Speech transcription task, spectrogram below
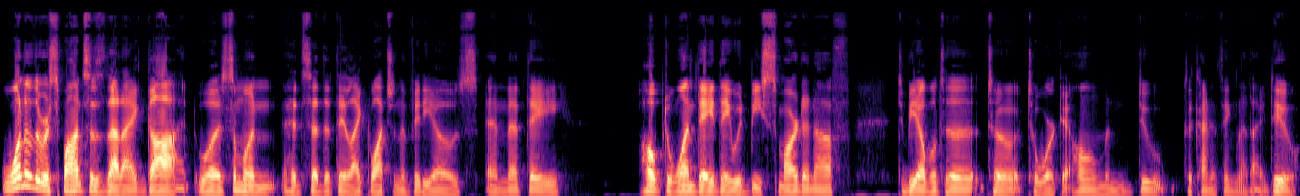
one of the responses that I got was someone had said that they liked watching the videos and that they hoped one day they would be smart enough to be able to to to work at home and do the kind of thing that I do.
